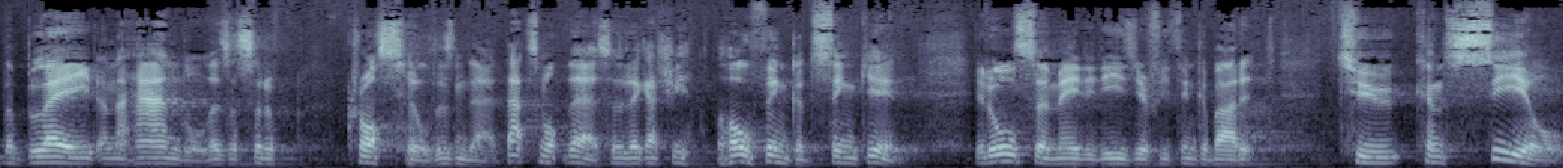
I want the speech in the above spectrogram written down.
the blade and the handle, there's a sort of cross hilt, isn't there? That's not there, so that actually the whole thing could sink in. It also made it easier, if you think about it, to conceal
